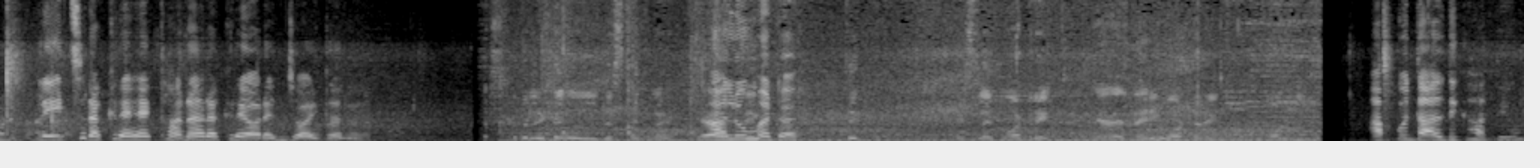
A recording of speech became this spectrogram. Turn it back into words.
प्लेट्स रख रहे हैं खाना रख रहे हैं और एंजॉय कर रहे हैं। आलू मटर. आपको दाल दिखाती हूँ।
